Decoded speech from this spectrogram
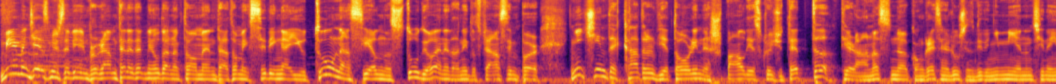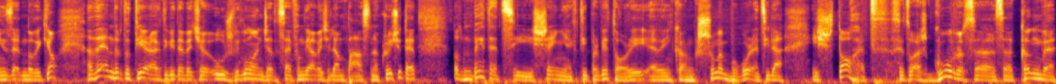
Mirëmëngjes, mirë se vini në program 88 minuta në këto moment Atomic City nga U2 na sjell në studio E ne tani do të flasim për 104 vjetorin e shpalljes kryeqytet të Tiranës Në Kongresin e Lushnjës vitin 1920 ndodhi kjo Dhe ndër të tjera aktivitete që u zhvilluan gjatë kësaj fundjave që lamë pas në kryeqytet Do të mbetet si shenjë e këtij përvjetori edhe një këngë shumë e bukur E cila i shtohet si të thuash gurrës së këngëve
